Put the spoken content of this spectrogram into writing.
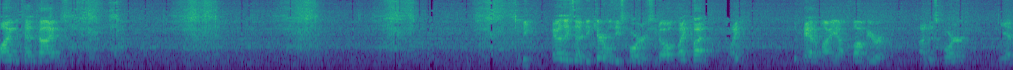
five to ten times. Be, as I said, be careful these corners. You know, if I cut like the pad of my uh, thumb here on this corner, yeah,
